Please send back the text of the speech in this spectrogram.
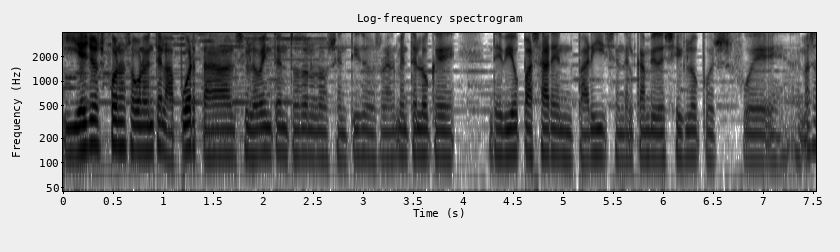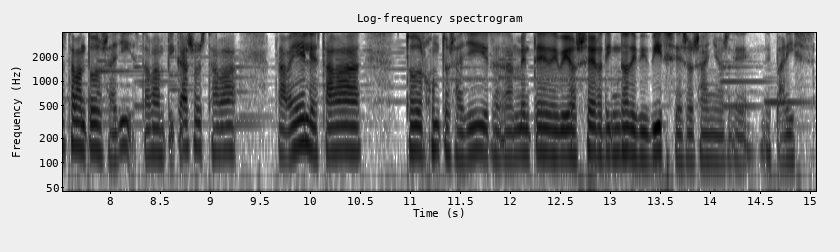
Y ellos fueron seguramente la puerta al siglo XX en todos los sentidos. Realmente lo que debió pasar en París en el cambio de siglo, pues fue... Además estaban todos allí, estaban Picasso, estaba Ravel, estaba todos juntos allí. Realmente debió ser digno de vivirse esos años de París.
